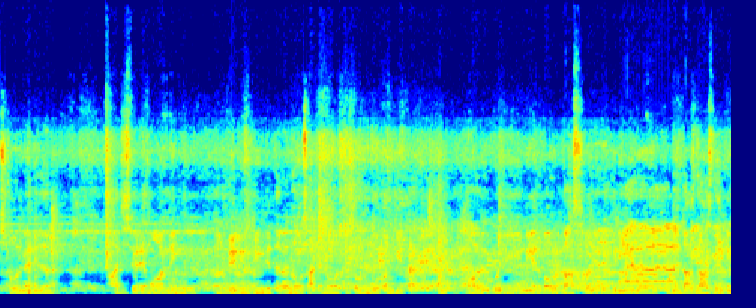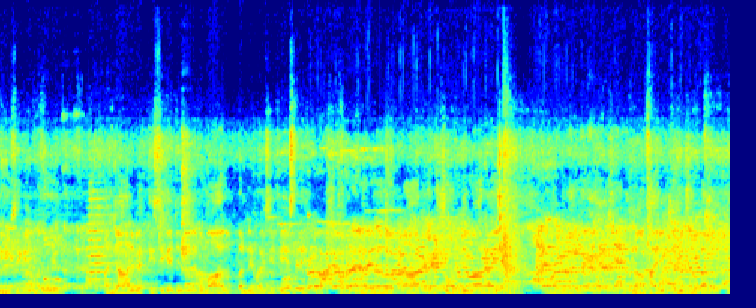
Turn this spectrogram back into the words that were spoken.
ਸਟੋਰ ਮੈਨੇਜਰ ਹਾਂ। ਅੱਜ ਸਵੇਰੇ ਮਾਰਨਿੰਗ ਡੇਲੀ ਰੂਟੀਨ ਦੀ ਤਰ੍ਹਾਂ 9:30 ਅਸੀਂ ਸ਼ੋਰੂਮ ਓਪਨ ਕੀਤਾ। ਔਰ ਕੋਈ ਨੀਅਰ ਅਬਾਊਟ 10 ਵਜੇ ਦੇ ਕਰੀਬ, ਪੌਣੇ 10 10 ਦੇ ਕਰੀਬ ਸੀਗੇ ਦੋ ਅਣਜਾਣ ਵਿਅਕਤੀ ਸੀਗੇ ਜਿਨ੍ਹਾਂ ਦੇ ਰੁਮਾਲ ਬੰਨੇ ਹੋਏ ਸੀ ਫੇਸ ਤੇ। ਔਰ ਬਾਹਰ ਸ਼ੌਪ ਦੇ ਬਾਹਰ ਆਏ ਔਰ ਆਪਣਾ ਫਾਇਰਿੰਗ ਕਰਨੀ ਸ਼ੁਰੂ ਕਰ ਦਿੱਤੀ।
